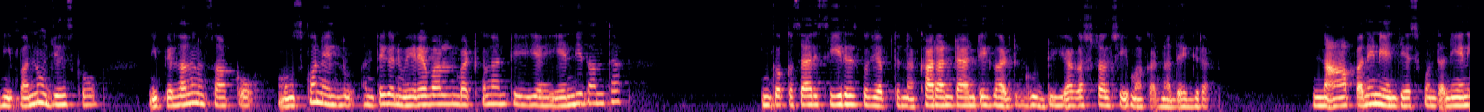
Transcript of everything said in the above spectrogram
నీ పని నువ్వు చేసుకో నీ పిల్లలను సాక్కో మూసుకొని వెళ్ళు. అంతేగాని వేరే వాళ్ళని పట్టుకోవాలంటే ఏంది ఇదంతా? ఇంకొకసారి సీరియస్గా చెప్తున్నా కరెంట్ అంటే గడ్డి గుడ్డు ఎగస్ట్రాలు చేయమాకండి నా దగ్గర. నా పని నేను చేసుకుంటా నేను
